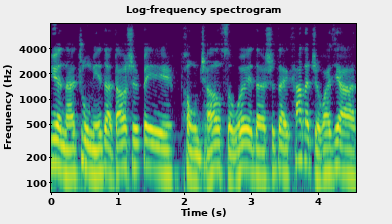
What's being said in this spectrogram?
越南著名的，当时被捧成所谓的是在他的指挥下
